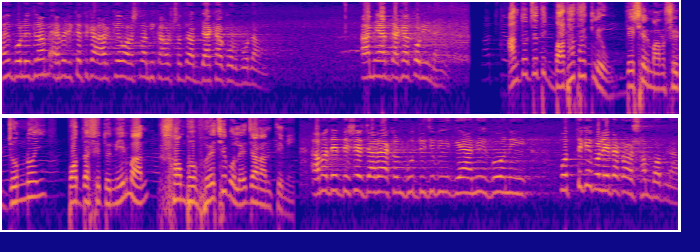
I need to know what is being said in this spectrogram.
আমি বলে দিলাম আমেরিকা থেকে আর কেউ আসলে আমি কারোর সাথে আর দেখা করব না। আমি আর দেখা করি নাই। আন্তর্জাতিক বাধা থাকলেও দেশের মানুষের জন্যই পদ্মা সেতু নির্মাণ সম্ভব হয়েছে বলে জানান তিনি। আমাদের দেশের যারা এখন বুদ্ধিজীবী, জ্ঞানী, গণী প্রত্যেকেই বলে এটা করা সম্ভব না।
